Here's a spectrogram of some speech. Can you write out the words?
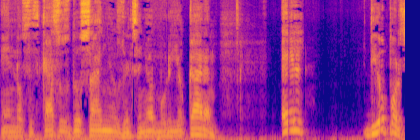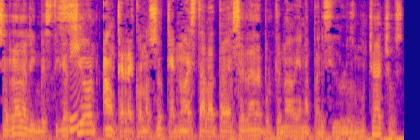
en los escasos dos años del señor Murillo Cara. Él dio por cerrada la investigación, aunque reconoció que no estaba todavía cerrada porque no habían aparecido los muchachos.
